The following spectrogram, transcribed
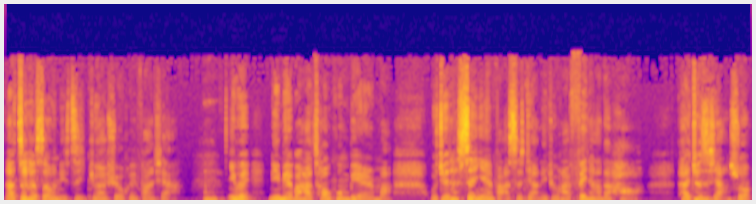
那这个时候你自己就要学会放下，嗯，因为你没有办法操控别人嘛。我觉得圣严法师讲的一句话非常的好，他就是讲说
